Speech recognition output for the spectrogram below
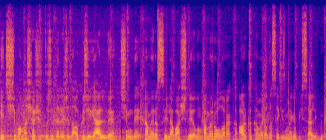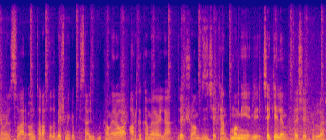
geçişi bana şaşırtıcı derecede akıcı geldi. Şimdi kamerasıyla başlayalım. Kamera olarak arka kamerada 8 megapiksellik bir kamerası var. Ön tarafta da 5 megapiksellik bir kamera var. Arka kamerayla direkt şu an bizi çeken Mami'yi bir çekelim. Teşekkürler.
